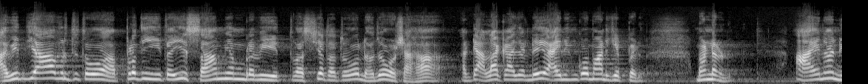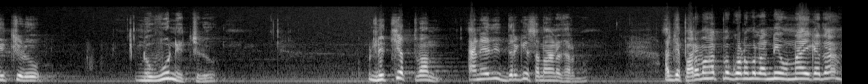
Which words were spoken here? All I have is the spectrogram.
అవిద్యావృతితో అప్రతీతై సామ్యం బ్రవీత్వస్య తతో నదోష అంటే అలా కాదండి ఆయన ఇంకో మాట చెప్పాడు. మండనుడు ఆయన నిత్యుడు నువ్వు నిత్యుడు నిత్యత్వం అనేది ఇద్దరికి సమాన ధర్మం. అంటే పరమాత్మ గుణములన్నీ ఉన్నాయి కదా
